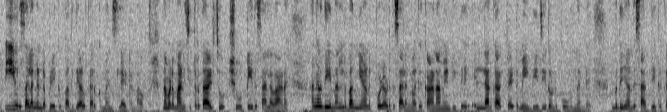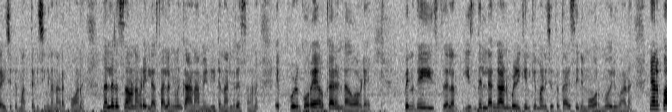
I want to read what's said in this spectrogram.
അപ്പോൾ ഈ ഒരു സ്ഥലം കണ്ടപ്പോഴേക്കും പകുതി ആൾക്കാർക്ക് മനസ്സിലായിട്ടുണ്ടാവും. നമ്മുടെ മണിച്ചിത്രത്താഴ് ഷൂട്ട് ചെയ്ത സ്ഥലമാണ്. അങ്ങനെ ദേ നല്ല ഭംഗിയാണ് ഇപ്പോഴും അവിടുത്തെ സ്ഥലങ്ങളൊക്കെ കാണാൻ വേണ്ടിയിട്ട്. എല്ലാം കറക്റ്റായിട്ട് മെയിന്റെയിൻ ചെയ്തുകൊണ്ട് പോകുന്നുണ്ട്. അപ്പോൾ ഞാൻ സദ്യയൊക്കെ കഴിച്ചിട്ട് മത്തടിച്ച് ഇങ്ങനെ നടക്കുവാണ്. നല്ല രസമാണ്. അവിടെ എല്ലാ സ്ഥലങ്ങളും കാണാൻ വേണ്ടിയിട്ട് നല്ല രസമാണ്. എപ്പോഴും കുറേ ആൾക്കാരുണ്ടാവും അവിടെ. പിന്നെ ദേ ഈ സ്ഥലം ഈ ഇതെല്ലാം കാണുമ്പോഴേക്കും എനിക്ക് മണിച്ചത്തായ സിനിമ ഓർമ്മ വരുവാണ്. ഞാനിപ്പോൾ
